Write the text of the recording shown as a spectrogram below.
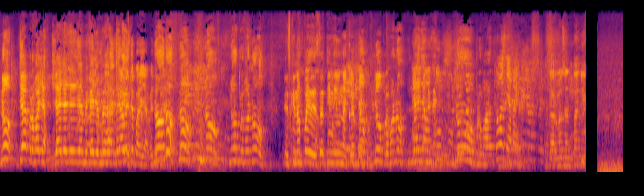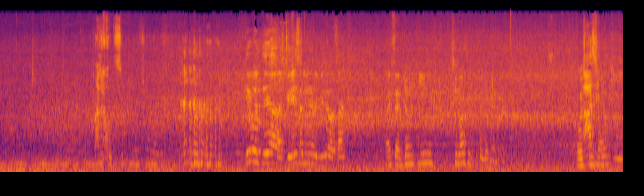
No, ya, profa, ya. Ya, ya, ya, ya me callo. Me, me Ya callo. vete para allá, vete No, para allá. no, no, no, no, profa, no. Es que no puede, está, tiene una cuerda No, con... no, profa, no. Ya, ya me callo. No, profa. ¿Cómo se llama él? Carlos Antonio. Ay, hijo de su... ¿Qué volteas? Quería salir en el video Hassan. Ahí está el John King. Sí, no, se le quita John King. ¿O es Ah, sí, se? John King.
